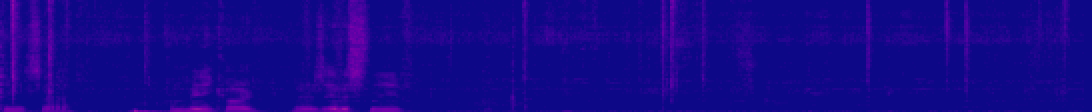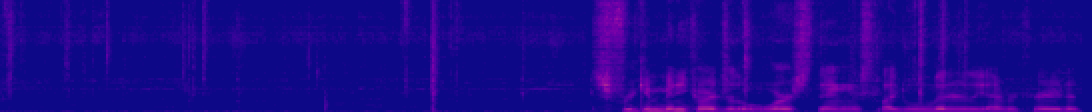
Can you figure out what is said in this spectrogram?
Good thing it's uh, a mini card. It was in the sleeve. These freaking mini cards are the worst things like literally ever created.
